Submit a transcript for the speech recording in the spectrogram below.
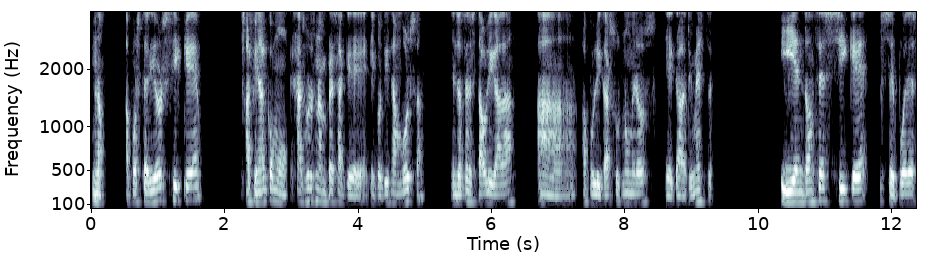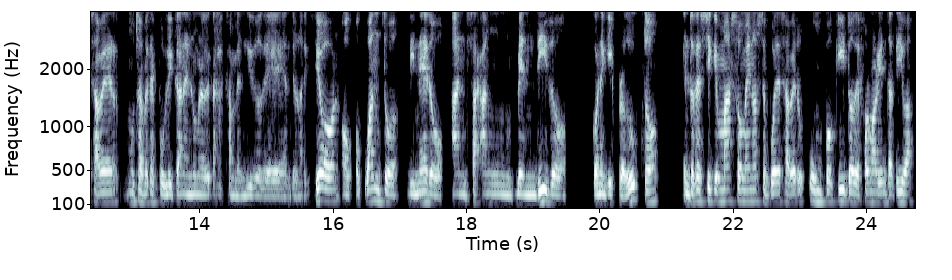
No, a posterior sí que al final, como Hasbro es una empresa que, cotiza en bolsa, entonces está obligada a, publicar sus números eh, cada trimestre. Y entonces sí que se puede saber, muchas veces publican el número de cajas que han vendido de, una edición o, cuánto dinero han, han vendido con X producto. Entonces sí que más o menos se puede saber un poquito de forma orientativa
